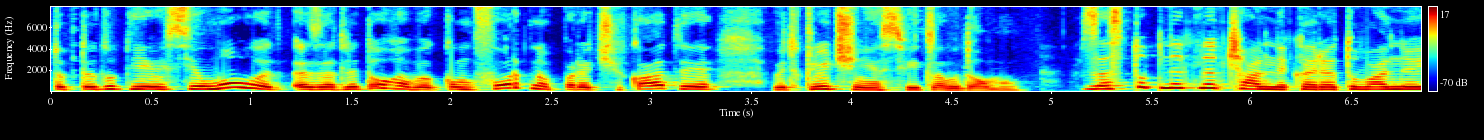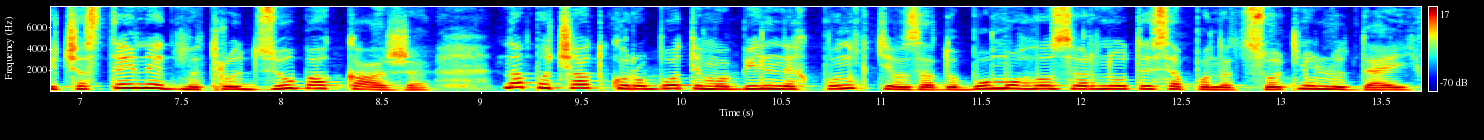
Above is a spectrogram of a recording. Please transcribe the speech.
Тобто тут є всі умови для того, аби комфортно перечекати відключення світла вдома. Заступник начальника рятувальної частини Дмитро Дзюба каже, на початку роботи мобільних пунктів за добу могло звернутися понад сотню людей.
